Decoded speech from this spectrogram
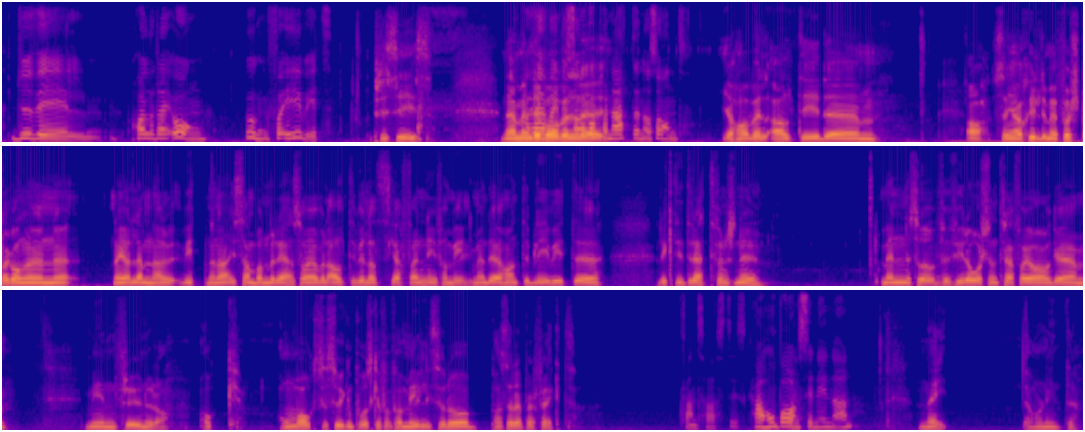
Du vill hålla dig ung, ung för evigt? Precis. Nej men det var väl... sova på natten och sånt? Jag har väl alltid, eh, ja sen jag skilde mig första gången eh, när jag lämnar vittnena i samband med det så har jag väl alltid velat skaffa en ny familj men det har inte blivit eh, riktigt rätt förrän nu. Men så för mm. fyra år sedan träffade jag eh, min fru nu då och hon var också sugen på att skaffa familj så då passade det perfekt. Fantastisk. Har hon barn sen innan? Nej, det har hon inte.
